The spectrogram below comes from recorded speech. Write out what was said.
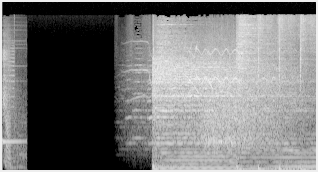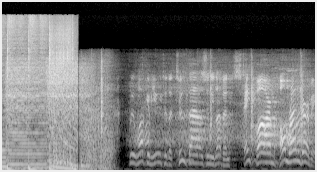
We welcome you to the 2011 State Farm Home Run Derby,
